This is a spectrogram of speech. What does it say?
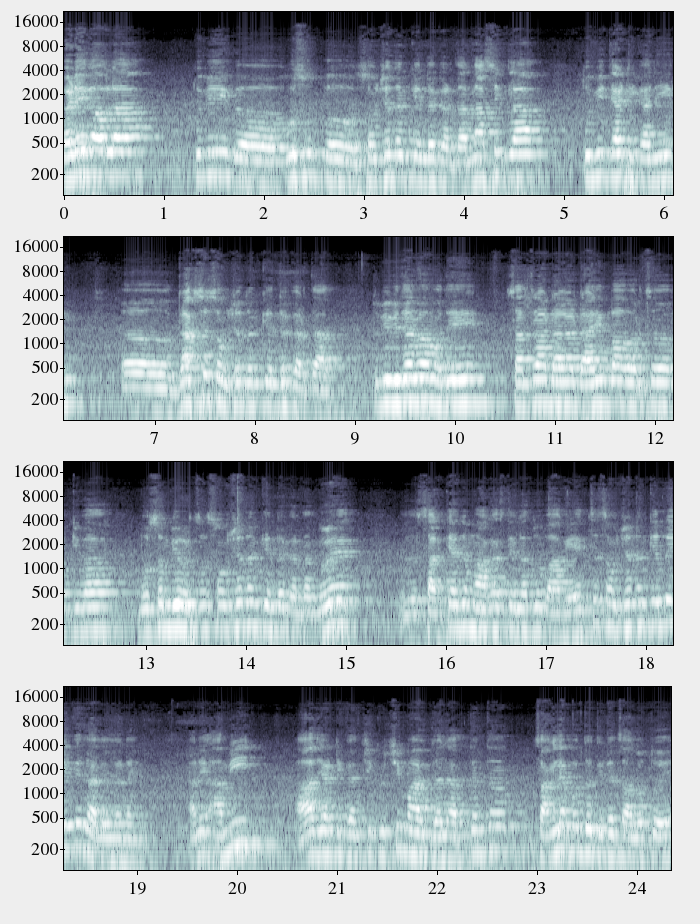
पडेगावला तुम्ही ऊस संशोधन केंद्र करता नाशिकला तुम्ही त्या ठिकाणी द्राक्ष संशोधन केंद्र करतात. तुम्ही विदर्भामध्ये संत्रा डा डाळिंबावरचं किंवा मोसंबीवरचं संशोधन केंद्र करतात धुळे सारख्या जो मागासलेला जो भाग आहे यांचं संशोधन केंद्र इथे झालेलं नाही. आणि आम्ही आज या ठिकाणची कृषी महाविद्यालय अत्यंत चांगल्या पद्धतीने चालवतोय.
